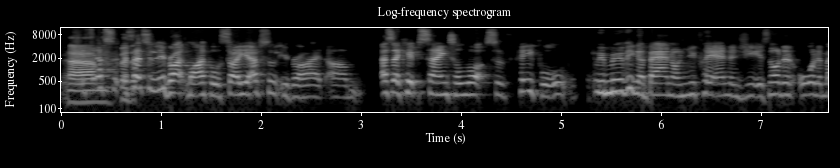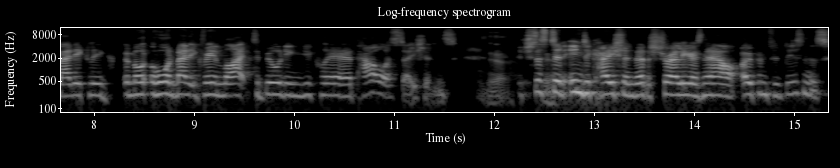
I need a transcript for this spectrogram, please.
It's, Um, but it's absolutely right, Michael. So you're absolutely right. Um, as I keep saying to lots of people, removing a ban on nuclear energy is not an automatically an automatic green light to building nuclear power stations. yeah, It's just Yeah. an indication that Australia is now open for business.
